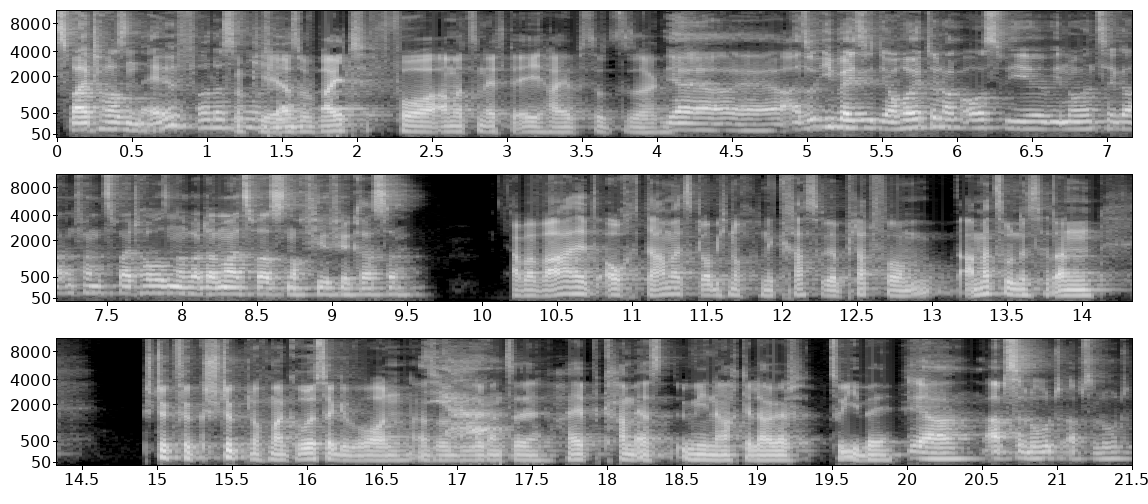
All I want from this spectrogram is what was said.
2011 war das Okay, ungefähr. also weit vor Amazon FBA-Hype sozusagen. Ja, ja, ja. Also eBay sieht ja heute noch aus wie, wie 90er, Anfang 2000, aber damals war es noch viel, viel krasser. Aber war halt auch damals, glaube ich, noch eine krassere Plattform. Amazon ist dann Stück für Stück noch mal größer geworden. Also ja. dieser ganze Hype kam erst irgendwie nachgelagert zu eBay. Ja, absolut, absolut.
